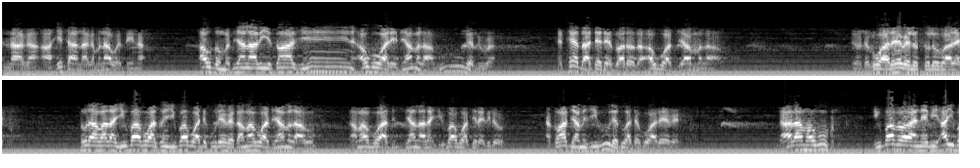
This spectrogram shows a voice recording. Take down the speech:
အနာဂံအာဟိဋ္ဌအနာဂမနဝေသေနအောက်သို့မပြန်လာသည်အစွမ်းအချင်းတဲ့အောက်ဘဝတွေပြန်မလာဘူးတဲ့သူကအထက်သာတက်တက်သွားတော့တာအောက်ဘဝပြန်မလာဘူး ဒါတဘဝတည်းပဲလို့ဆိုလိုပါတယ်သုဒ္ဓဘာသာယူပဘဝဆိုရင်ယူပဘဝတခုတည်းပဲကာမဘဝပြန်မလာဘူးကာမဘဝပြန်လာလိုက်ယူပဘဝဖြစ်လိုက်ပြီလို့အသွားပြန်မရှိဘူးတဲ့သူကတဘဝတည်းပဲဒါသာမဟုတ်ဘူးယူပဘဝကနေပြီးအာယူပ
